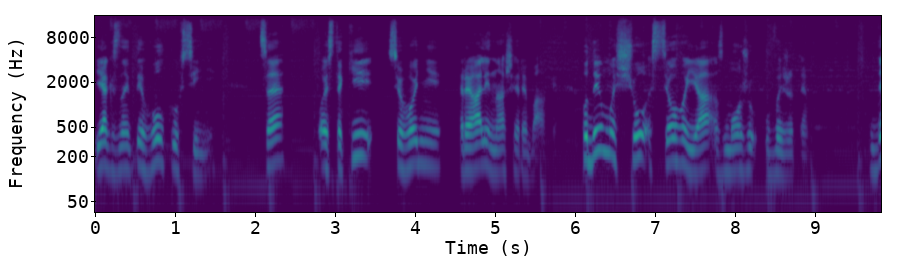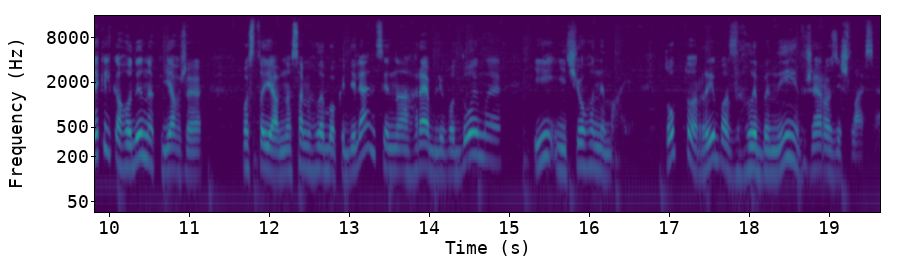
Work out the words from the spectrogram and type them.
як знайти голку в сіні. Це ось такі сьогодні реалії нашої рибалки. Подивимось, що з цього я зможу вижити. Декілька годинок я вже постояв на самій глибокій ділянці на греблі водойми і нічого немає. Тобто риба з глибини вже розійшлася.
